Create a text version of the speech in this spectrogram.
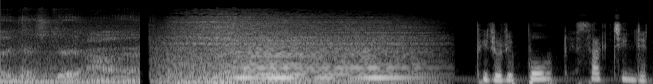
এগেনস্টে ভিডিও রিপোর্ট সার্চ ইন্ডিয়া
